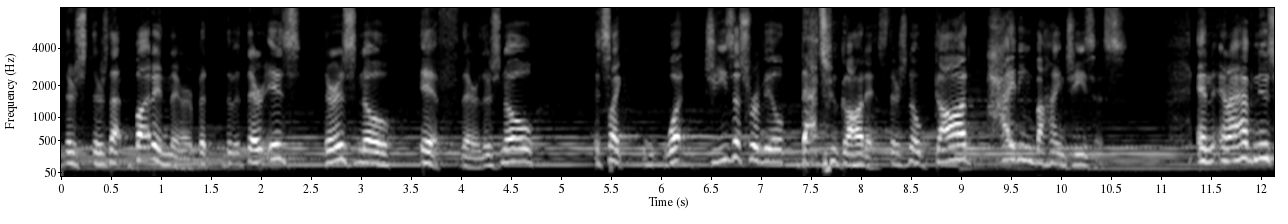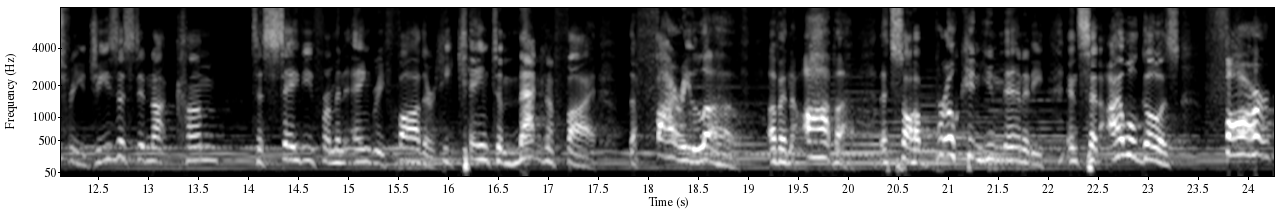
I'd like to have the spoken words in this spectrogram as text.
there's there's that but in there, but there is there is no if there. There's no, it's like what Jesus revealed, that's who God is. There's no God hiding behind Jesus. And, and I have news for you. Jesus did not come to save you from an angry father. He came to magnify the fiery love of an Abba that saw a broken humanity and said, I will go as far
